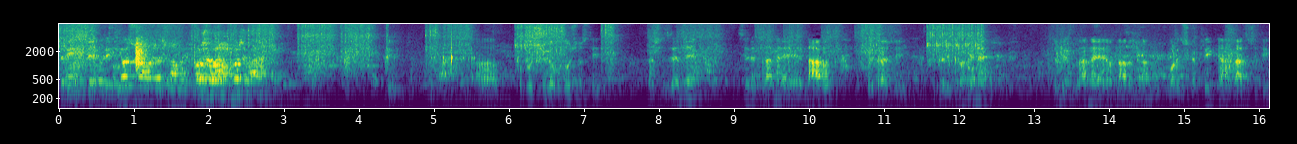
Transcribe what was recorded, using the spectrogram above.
Tri. Još malo, još malo. Odlučuju o budućnosti naše zemlje. S jedne strane je narod koji traži želi promjene, s druge strane je odnarođena politička klika različitih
